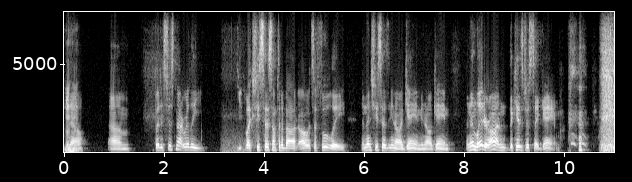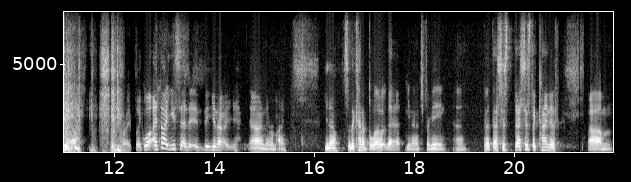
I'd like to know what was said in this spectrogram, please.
you Mhm. know, um, but it's just not really like she says something about oh it's a foolie, and then she says you know a game, you know a game, and then later on the kids just say game. you know? Right. Like, well, I thought you said you know. Oh, never mind. You know, so they kind of blow that. You know, it's for me. Um, but that's just that's just the kind of um,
